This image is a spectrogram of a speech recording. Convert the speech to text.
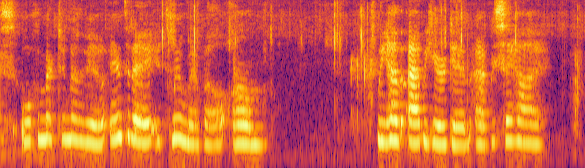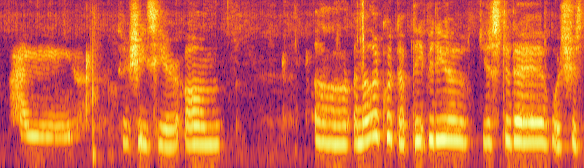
guys, welcome back to another video. And today it's me, and Maribelle. Um, we have Abby here again. Abby, say hi. Hi. So she's here. Um, uh, another quick update video. Yesterday was just,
